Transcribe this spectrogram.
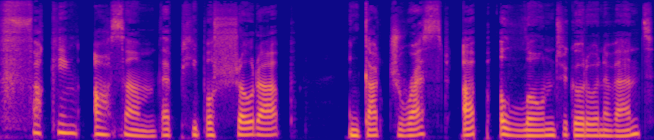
fucking awesome that people showed up and got dressed up alone to go to an event.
